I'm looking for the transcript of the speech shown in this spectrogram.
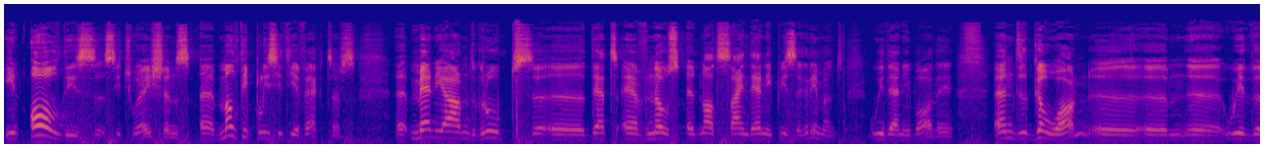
in all these situations a multiplicity of actors, uh, many armed groups uh, that have no, not signed any peace agreement with anybody, and go on uh, um, uh, with uh,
